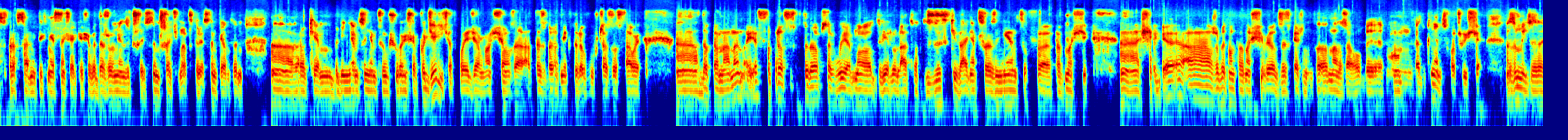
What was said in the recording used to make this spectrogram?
sprawcami tych nieszczęść, jakie się wydarzyły między 1933 a 1945 rokiem byli Niemcy. Niemcy usiłują się podzielić odpowiedzialnością za te zbrodnie, które wówczas zostały dokonane. No jest to proces, który obserwujemy od wielu lat, od zyskiwania przez Niemców e, pewności e, siebie, a żeby tą pewność siebie odzyskać, no to należałoby mm, według Niemców oczywiście zmyć ze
